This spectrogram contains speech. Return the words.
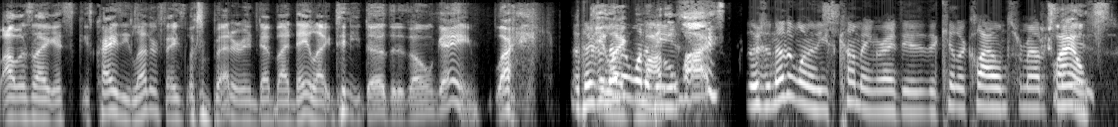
I was like, it's it's crazy. Leatherface looks better in Dead by Daylight than he does in his own game. Like there's he, another like, one of these. wise. There's another one of these coming, right? The the killer clowns from outer Clowns. space.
